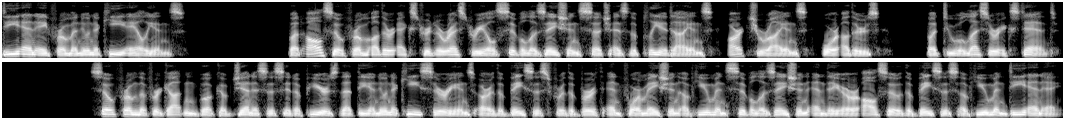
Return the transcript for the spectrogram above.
DNA from Anunnaki aliens. But also from other extraterrestrial civilizations such as the Pleiadians, Arcturians, or others, but to a lesser extent. So from the forgotten book of Genesis it appears that the Anunnaki Sirians are the basis for the birth and formation of human civilization and they are also the basis of human DNA.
